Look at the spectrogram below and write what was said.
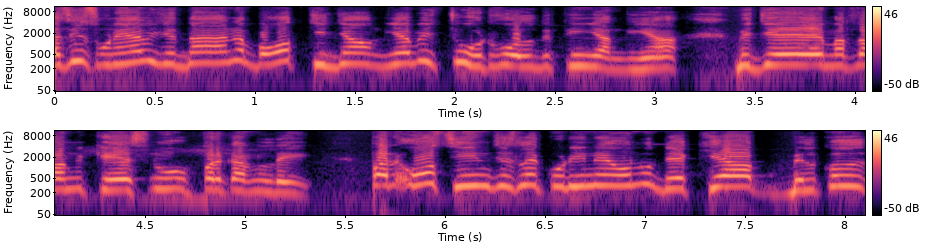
ਅਸੀਂ ਸੁਣਿਆ ਵੀ ਜਿੱਦਾਂ ਹੈ ਨਾ, ਬਹੁਤ ਚੀਜ਼ਾਂ ਹੁੰਦੀਆਂ ਵੀ ਝੂਠ ਬੋਲ ਦਿੱਤੀਆਂ ਜਾਂਦੀਆਂ ਵੀ ਜੇ ਮਤਲਬ ਕੇਸ ਨੂੰ ਉੱਪਰ ਕਰਨ ਲਈ। ਪਰ ਉਹ ਸੀਨ ਜਿਸਲੇ ਕੁੜੀ ਨੇ ਉਹਨੂੰ ਦੇਖਿਆ, ਬਿਲਕੁਲ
